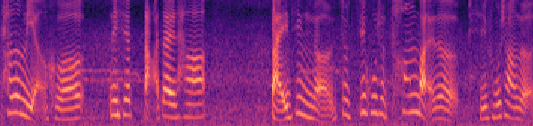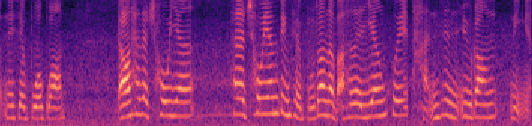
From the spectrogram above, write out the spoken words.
他的脸和那些打在他。白净的，就几乎是苍白的皮肤上的那些波光，然后他在抽烟，他在抽烟，并且不断的把他的烟灰弹进浴缸里面。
